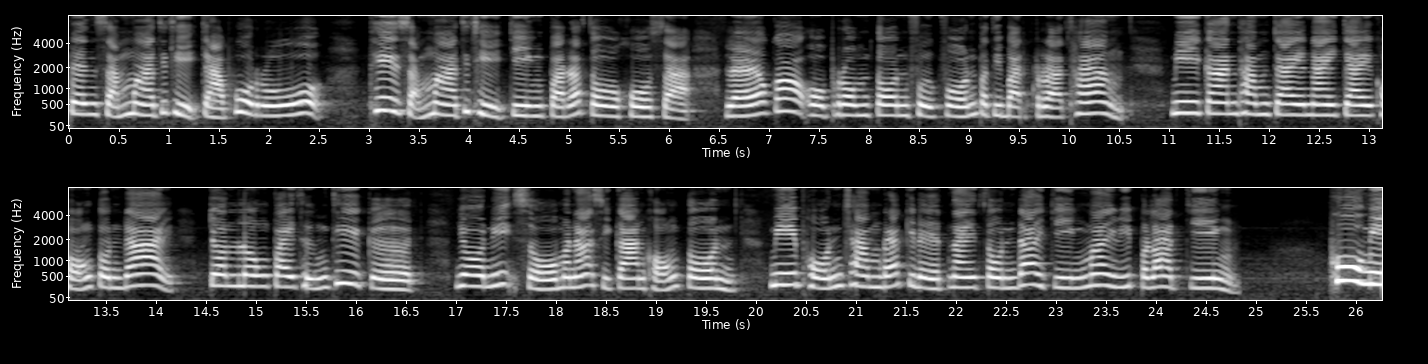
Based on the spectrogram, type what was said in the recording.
เป็นสัมมาทิฏฐิจากผู้รู้ ที่สัมมาทิฏฐิจริงปรโตโคสะ แล้วก็อบรมตนฝึกฝนปฏิบัติกระทั่ง มีการทำใจในใจของตนได้ จนลงไปถึงที่เกิด โยนิโสมนสิการของตน มีผลชำระกิเลสในตนได้จริงไม่วิปลาสจริงผู้มี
